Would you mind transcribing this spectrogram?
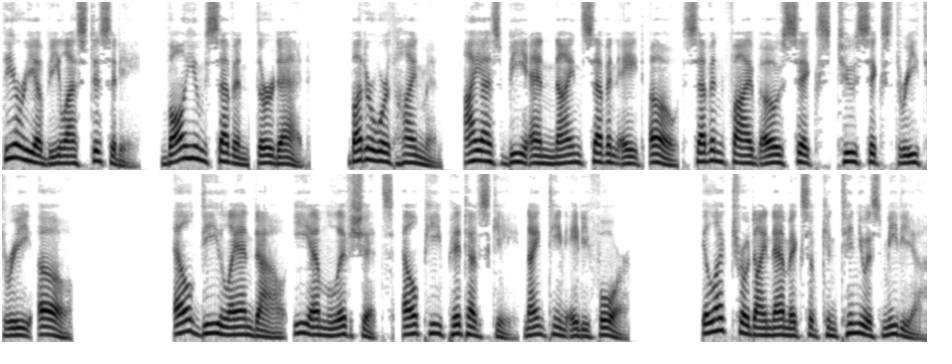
Theory of Elasticity. Volume 7 3rd ed. Butterworth Heinemann. ISBN 978-0-7506-2633-0. L. D. Landau, E. M. Lifshitz, L. P. Pitaevskii 1984. Electrodynamics of Continuous Media.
